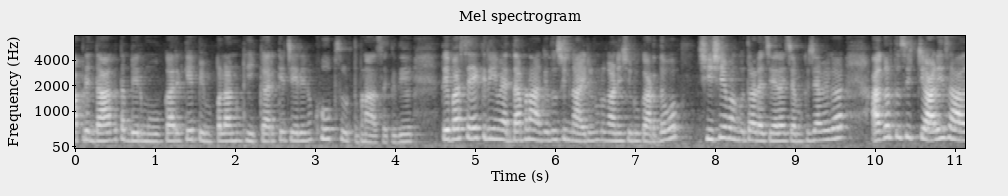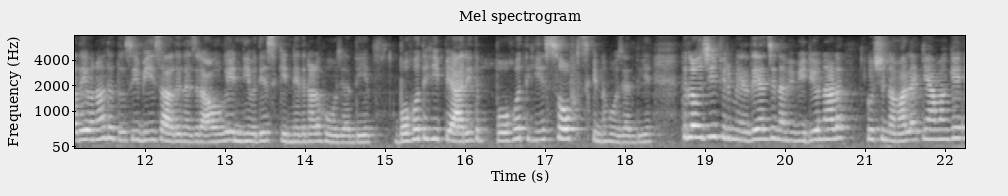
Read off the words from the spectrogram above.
ਆਪਣੇ ਦਾਗ ਧੱਬੇ ਰਿਮੂਵ ਕਰਕੇ ਪਿੰਪਲਾਂ ਨੂੰ ਠੀਕ ਕਰਕੇ ਚਿਹਰੇ ਨੂੰ ਖੂਬਸੂਰਤ ਬਣਾ ਸਕਦੇ ਹੋ। ਤੇ ਬਸ ਇਹ ਕਰੀਮ ਐਦਾਂ ਬਣਾ ਕੇ ਤੁਸੀਂ ਨਾਈਟ ਨੂੰ ਲਗਾਉਣੀ ਸ਼ੁਰੂ ਕਰ ਦਿਓ ਸ਼ੀਸ਼ੇ ਵਾਂਗੂ ਤੁਹਾਡਾ ਚਿਹਰਾ ਚਮਕ ਜਾਵੇਗਾ। ਅਗਰ ਤੁਸੀਂ 40 ਸਾਲ ਦੇ ਹੋ ਨਾ, ਤਾਂ ਤੁਸੀਂ 20 ਸਾਲ ਦੇ ਨਜ਼ਰ ਆਓਗੇ, ਇੰਨੀ ਵਧੀਆ ਸਕਿਨ ਇਹਦੇ ਨਾਲ ਹੋ ਜਾਂਦੀ ਹੈ। ਬਹੁਤ ਹੀ ਪਿਆਰੀ ਤੇ ਬਹੁਤ ਹੀ ਸੌਫਟ ਸਕਿਨ ਹੋ ਜਾਂਦੀ ਹੈ। ਤੇ ਲਓ ਜੀ, ਫਿਰ ਮਿਲਦੇ ਹਾਂ ਜੀ ਨਵੀਂ ਵੀਡੀਓ ਨਾਲ। ਕੁਝ ਨਵਾਂ ਲੈ ਕੇ ਆਵਾਂਗੇ।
